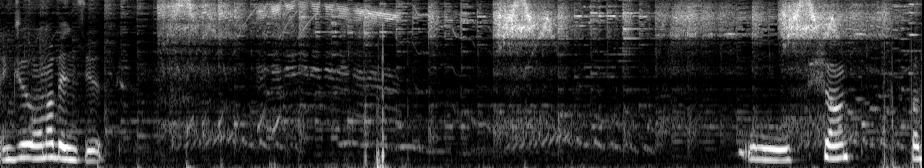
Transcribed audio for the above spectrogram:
Bence ona benziyor. Oo, şu an bak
